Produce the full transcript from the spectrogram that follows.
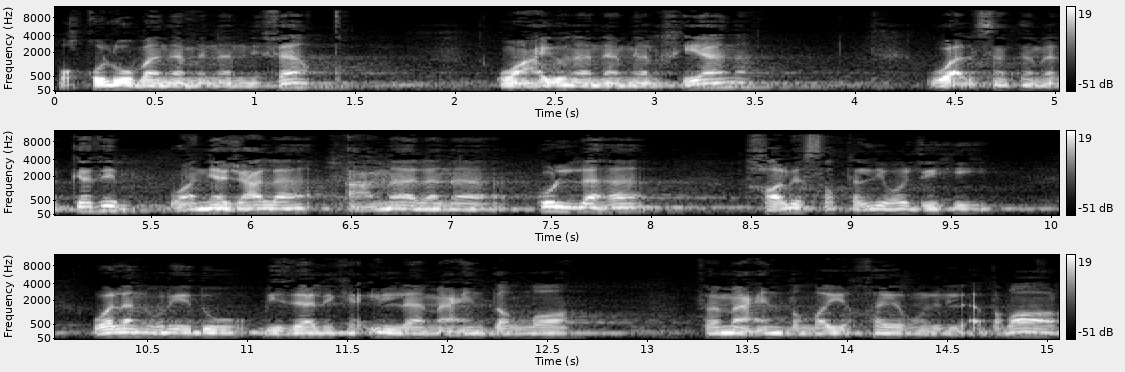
وقلوبنا من النفاق وأعيننا من الخيانة وألسنتنا من الكذب وأن يجعل أعمالنا كلها خالصة لوجهه ولا نريد بذلك إلا ما عند الله فما عند الله خير للأبرار.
